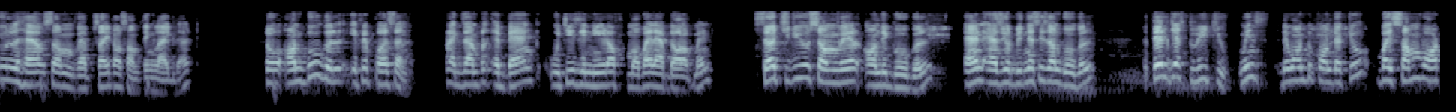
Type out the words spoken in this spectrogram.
you'll have some website or something like that. So on google if a person for example a bank which is in need of mobile app development searched you somewhere on the google and as your business is on google they'll just reach you. Means they want to contact you by somewhat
